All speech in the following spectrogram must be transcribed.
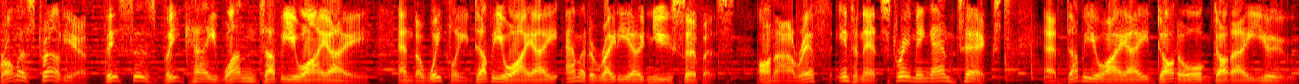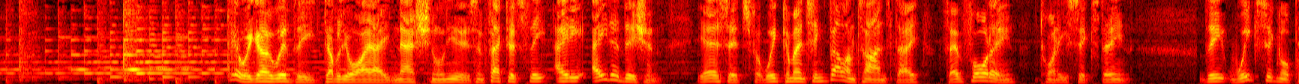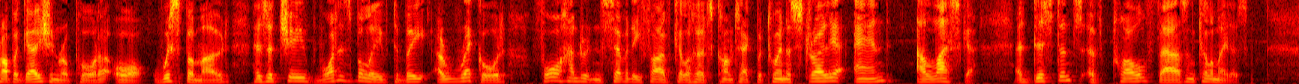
From Australia, this is VK1WIA and the weekly WIA amateur radio news service on RF, internet streaming and text at wia.org.au. Here we go with the WIA National News. In fact, it's the 88 edition. Yes, it's for week commencing Valentine's Day, Feb 14, 2016. The Weak Signal Propagation Reporter, or whisper mode, has achieved what is believed to be a record 475 kHz contact between Australia and Alaska, a distance of 12,000 kilometres.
